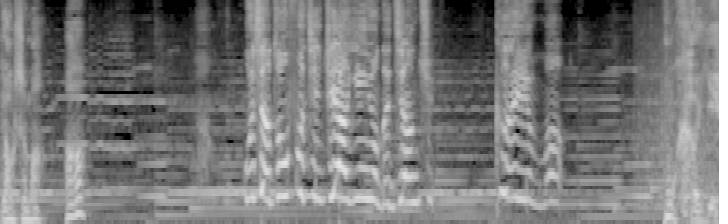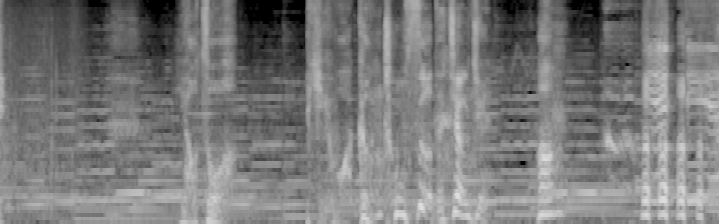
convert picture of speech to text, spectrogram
要什么啊？我想做父亲这样英勇的将军，可以吗？不可以，要做比我更出色的将军啊！爹爹，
